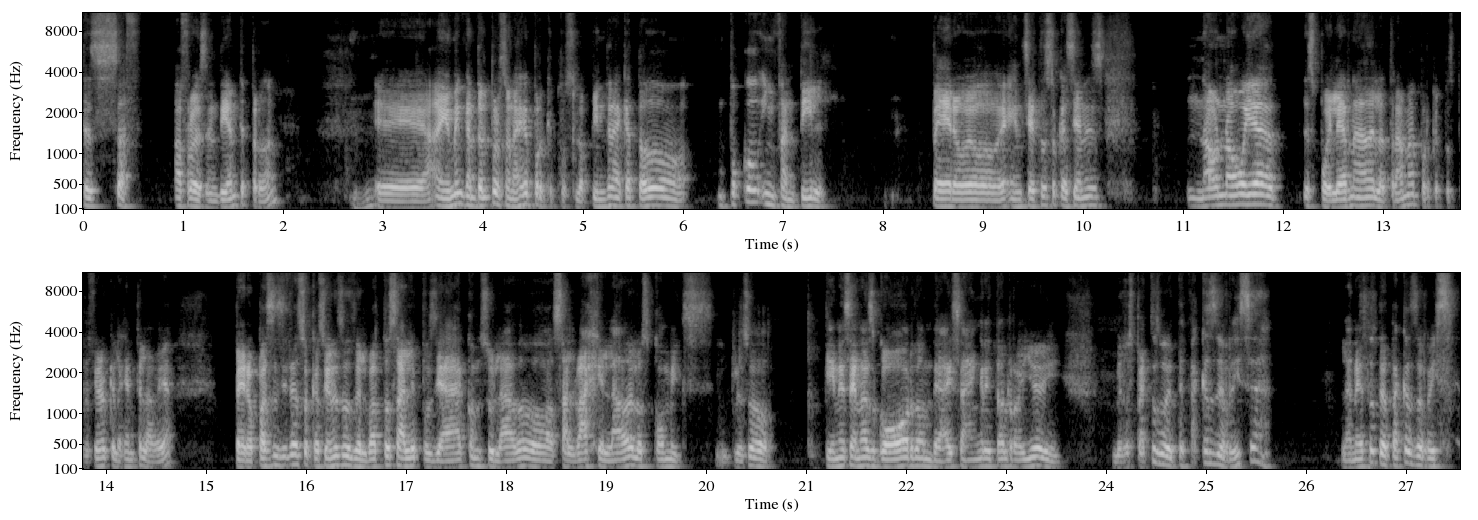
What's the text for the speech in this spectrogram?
es af- afrodescendiente, perdón. Eh, a mí me encantó el personaje porque pues lo pintan acá todo un poco infantil, pero en ciertas ocasiones no, no voy a spoilear nada de la trama porque pues prefiero que la gente la vea, pero pasan ciertas ocasiones donde el vato sale pues ya con su lado salvaje, el lado de los cómics, incluso tiene escenas gore donde hay sangre y todo el rollo y me respetos, güey, te atacas de risa, la neta te atacas de risa.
